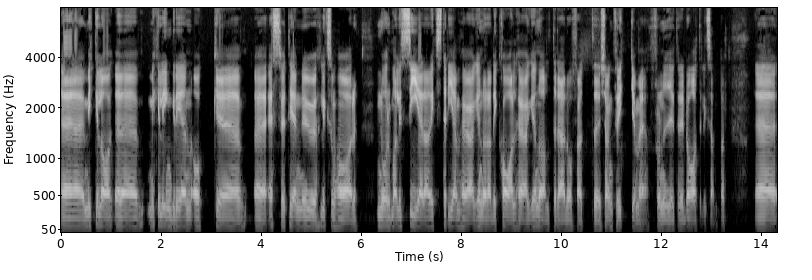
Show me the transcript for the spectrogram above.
eh, Micke, eh, Lindgren och eh, eh SVT nu liksom har normaliserar extremhögern och radikalhögern och allt det där då för att eh, Chang Frick är med från Nyheter Idag till exempel. Eh,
